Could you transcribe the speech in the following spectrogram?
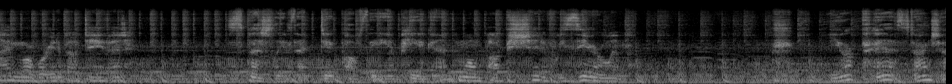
I'm more worried about David. Especially if that dick pops the EMP again. Won't pop shit if we zero him. You're pissed, aren't you?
